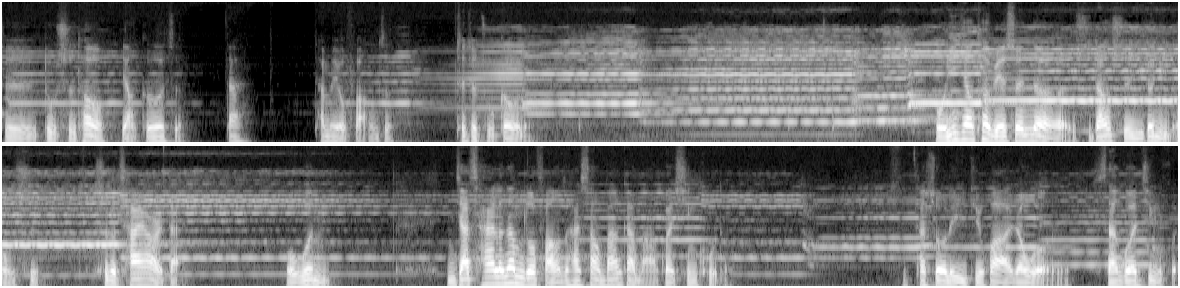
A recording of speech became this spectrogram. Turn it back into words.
是赌石头、养鸽子，但他们有房子，这就足够了。我印象特别深的是，当时一个女同事是个拆二代。我问：“你家拆了那么多房子，还上班干嘛？怪辛苦的。”她说了一句话，让我三观尽毁：“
